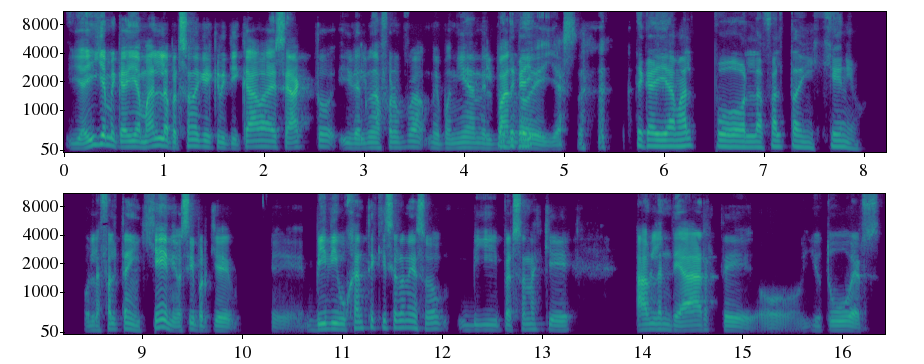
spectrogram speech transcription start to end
Y ahí ya me caía mal la persona que criticaba ese acto y de alguna forma me ponía en el bando de ellas. Te caía mal por la falta de ingenio. Por la falta de ingenio, sí, porque eh, vi dibujantes que hicieron eso, vi personas que hablan de arte o youtubers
